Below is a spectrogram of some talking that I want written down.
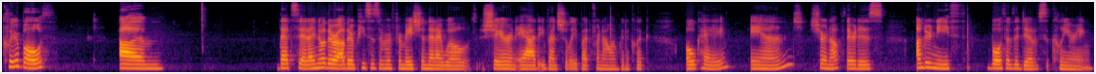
clear both. Um, that's it. I know there are other pieces of information that I will share and add eventually, but for now I'm going to click OK, and sure enough, there it is underneath both of the divs clearing.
